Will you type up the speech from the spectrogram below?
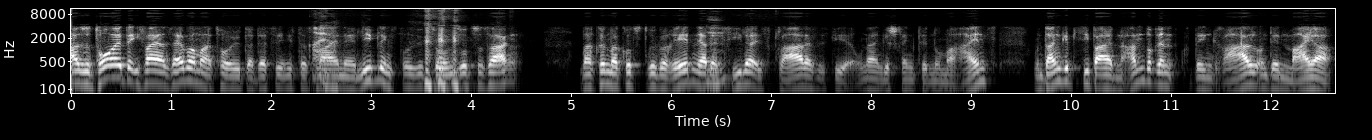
Also Torhüter, ich war ja selber mal Torhüter, deswegen ist das Ah, ja. meine Lieblingsposition sozusagen. Da können wir kurz drüber reden. Ja, der Mhm. Zieler ist klar, das ist die uneingeschränkte Nummer eins. Und dann gibt's die beiden anderen, den Gral und den Meier.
